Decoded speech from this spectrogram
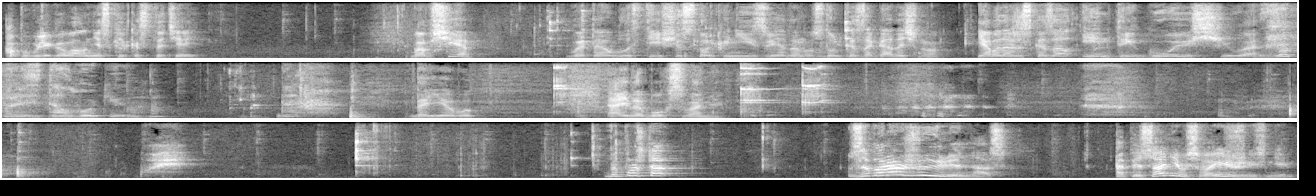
опубликовал несколько статей. Вообще, в этой области еще столько неизведанного, столько загадочного, я бы даже сказал, интригующего. За паразитологию. Да? Да я вот... Ай да бог с вами. Вы просто заворожили нас описанием своей жизни.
